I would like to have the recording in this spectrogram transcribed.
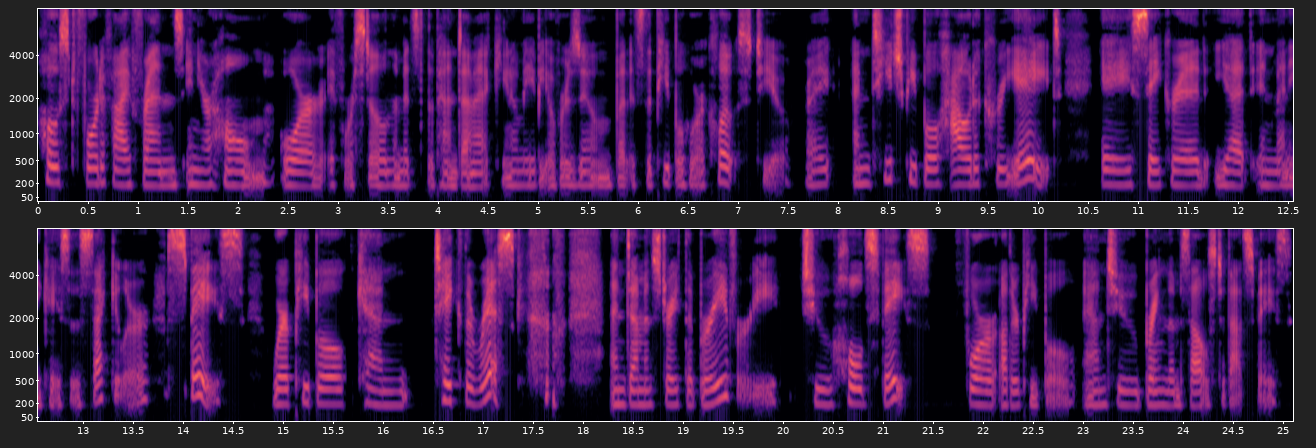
host four to five friends in your home, or if we're still in the midst of the pandemic, you know, maybe over Zoom, but it's the people who are close to you, right? And teach people how to create a sacred, yet in many cases secular space where people can take the risk and demonstrate the bravery to hold space for other people and to bring themselves to that space.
